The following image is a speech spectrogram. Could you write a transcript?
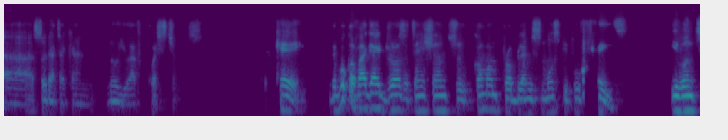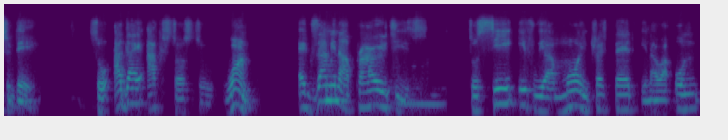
uh, so that I can know you have questions. Okay. The book of Haggai draws attention to common problems most people face, even today. So Haggai asks us to, one, examine our priorities to see if we are more interested in our own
